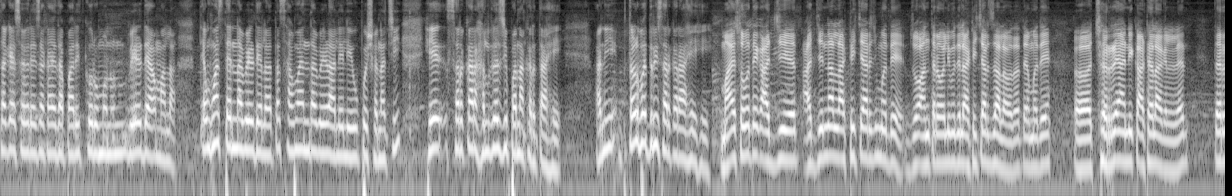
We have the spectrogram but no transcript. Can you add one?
सगळ्या सोयऱ्याचा कायदा पारित करू म्हणून वेळ द्या आम्हाला तेव्हाच त्यांना वेळ दिला. होता सहाव्यांदा वेळ आलेली आहे उपोषणाची. हे सरकार हलगर्जीपणा करत आहे. आणि तळभद्री सरकार आहे हे. माझ्यासोबत एक आजी आहेत. आजींना लाठीचार्जमध्ये जो आंतरवालीमध्ये लाठीचार्ज झाला होता त्यामध्ये छर्रे आणि काठ्या लागलेल्या आहेत. तर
